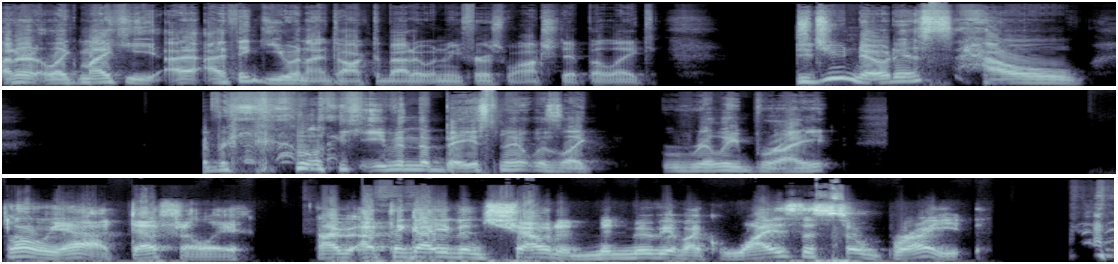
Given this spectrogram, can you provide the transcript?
I don't know, like Mikey, I, I think you and I talked about it when we first watched it, but like, did you notice how every like even the basement was like really bright? Oh yeah, definitely. I, I think I even shouted mid movie. I'm like, why is this so bright?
